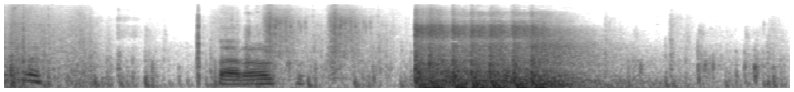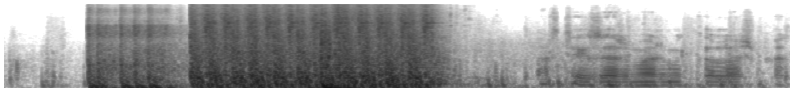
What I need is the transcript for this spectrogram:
فرار کن. ارتک زر مرمی کلاش بد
